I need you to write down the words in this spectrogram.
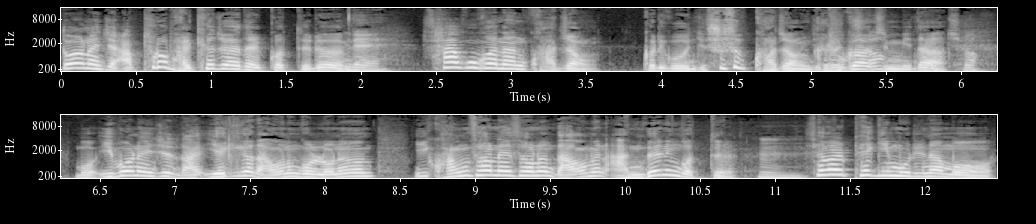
또 하나 이제 앞으로 밝혀져야 될 것들은 네. 사고가 난 과정 그리고 이제 수습 과정 이제 그렇죠? 두 가지입니다. 그렇죠. 뭐 이번에 이제 나, 얘기가 나오는 걸로는 이 광산에서는 나오면 안 되는 것들 음. 생활 폐기물이나 뭐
